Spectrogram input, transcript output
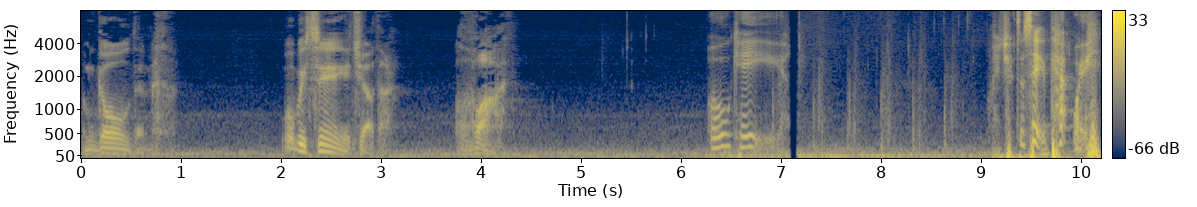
I'm golden. We'll be seeing each other. A lot. Okay. Why'd you have to say it that way?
